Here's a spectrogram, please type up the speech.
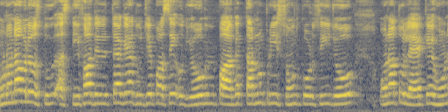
ਹੁਣ ਉਹਨਾਂ ਵੱਲੋਂ ਅਸਤੂ- ਅਸਤੀਫਾ ਦੇ ਦਿੱਤਾ ਗਿਆ। ਦੂਜੇ ਪਾਸੇ ਉਦਯੋਗ ਵਿਭਾਗ ਤਰਨਪ੍ਰੀਤ ਸੋਂਦ ਕੋਲ ਸੀ, ਜੋ ਉਹਨਾਂ ਤੋਂ ਲੈ ਕੇ ਹੁਣ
